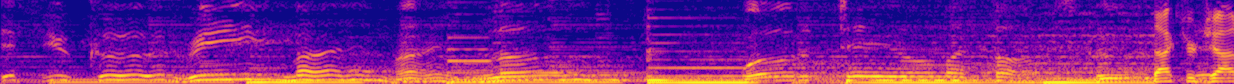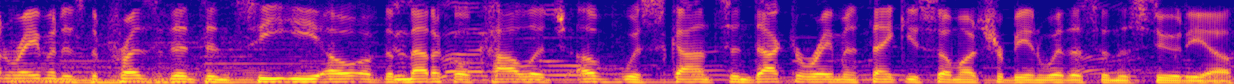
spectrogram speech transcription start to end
If you could read my mind, love, what a tale my thoughts could. Dr. John Raymond is the president and CEO of the Medical College of Wisconsin. Dr. Raymond, thank you so much for being with us in the studio.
